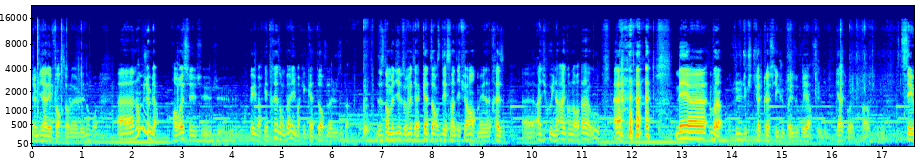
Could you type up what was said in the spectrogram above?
J'aime bien l'effort sur le nombre. Euh, non, mais j'aime bien. En vrai, c'est. Pourquoi il marqué 13 en bas, il marqué 14 là, je sais pas. Temps me dit, parce qu'en fait, il y a 14 dessins différents, mais il y en a 13. Euh, ah, du coup, il y en a un qu'on n'aura pas. Ouh. mais euh, voilà, c'est des Kat classiques, je vais pas les ouvrir, c'est des Kit Kat quoi. c'est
